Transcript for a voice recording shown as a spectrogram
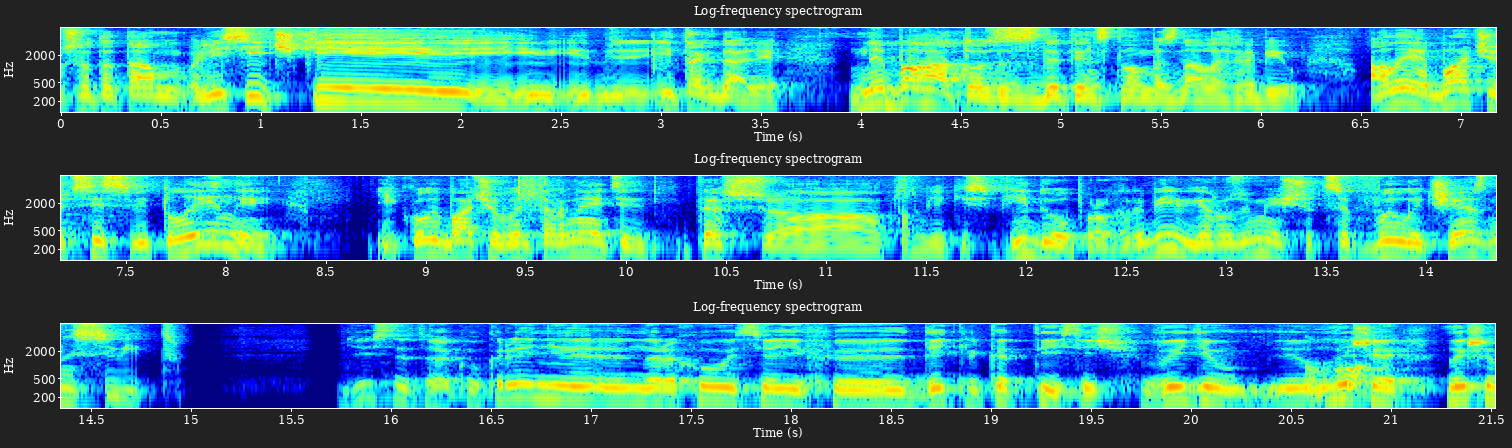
що то там лісічки і, і, і так далі. Небагато з дитинства ми знали грибів. Але я бачу ці світлини, і коли бачу в інтернеті теж е, там якісь відео про грибів, я розумію, що це величезний світ. Дійсно так. В Україні нараховується їх е, декілька тисяч видів е, Ого. лише, лише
